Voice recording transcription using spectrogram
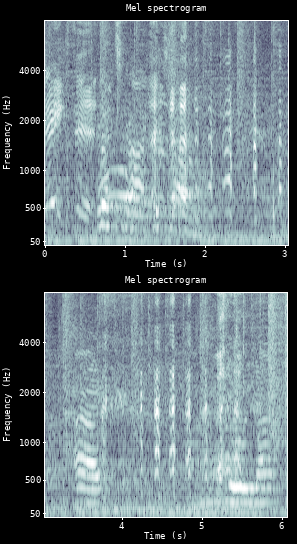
Shaked it. Good try, good try. All right. See what we got.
